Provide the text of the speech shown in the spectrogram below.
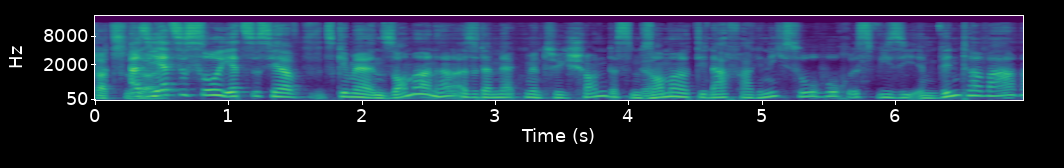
platt zu Also sagen. jetzt ist so, jetzt ist ja, jetzt gehen wir ja in den Sommer, ne? also da merken wir natürlich schon, dass im Sommer die Nachfrage nicht so hoch ist, wie sie im Winter war.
